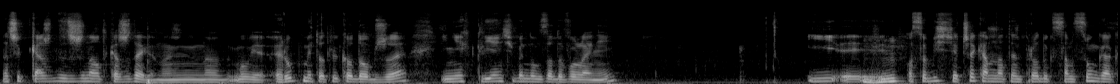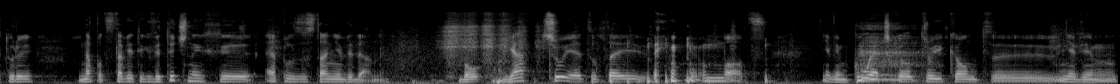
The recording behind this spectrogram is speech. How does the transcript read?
Znaczy, każdy zżyna od każdego. No, no, mówię, róbmy to tylko dobrze i niech klienci będą zadowoleni. I y, mhm. osobiście czekam na ten produkt Samsunga, który na podstawie tych wytycznych y, Apple zostanie wydany. Bo ja czuję tutaj moc nie wiem, kółeczko, trójkąt, y, nie wiem,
